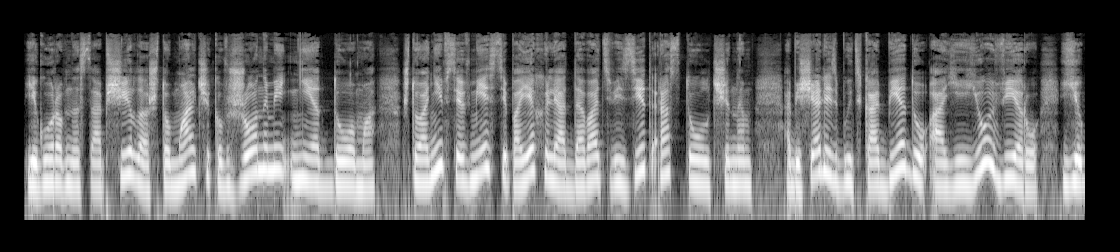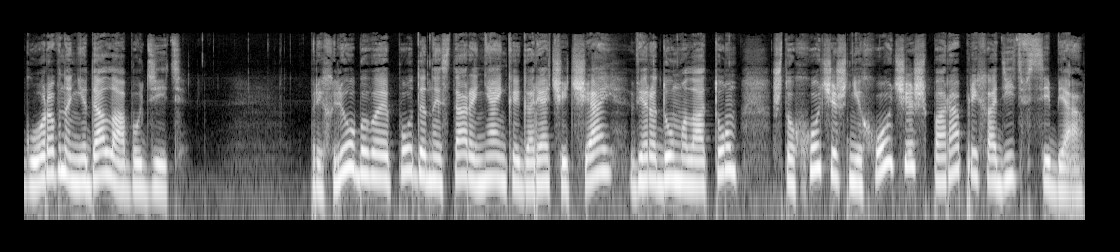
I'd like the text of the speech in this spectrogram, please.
Егоровна сообщила, что мальчиков с женами нет дома, что они все вместе поехали отдавать визит Растолчиным, обещались быть к обеду, а ее, Веру, Егоровна не дала будить. Прихлебывая поданный старой нянькой горячий чай, Вера думала о том, что хочешь не хочешь, пора приходить в себя.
